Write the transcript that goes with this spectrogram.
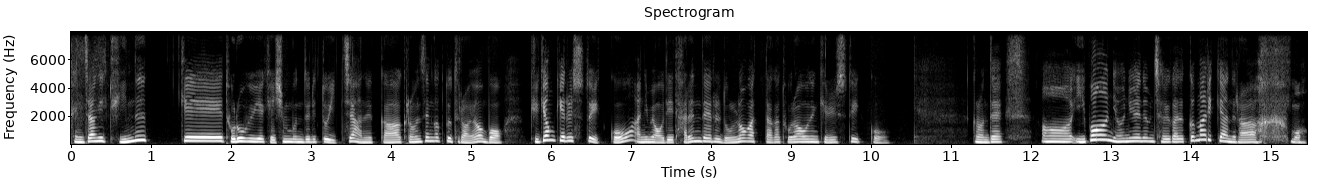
굉장히 뒤늦게 도로 위에 계신 분들이 또 있지 않을까 그런 생각도 들어요. 뭐 귀경길일 수도 있고 아니면 어디 다른 데를 놀러 갔다가 돌아오는 길일 수도 있고 그런데 어, 이번 연휴에는 저희가 끝말잇기 하느라 뭐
